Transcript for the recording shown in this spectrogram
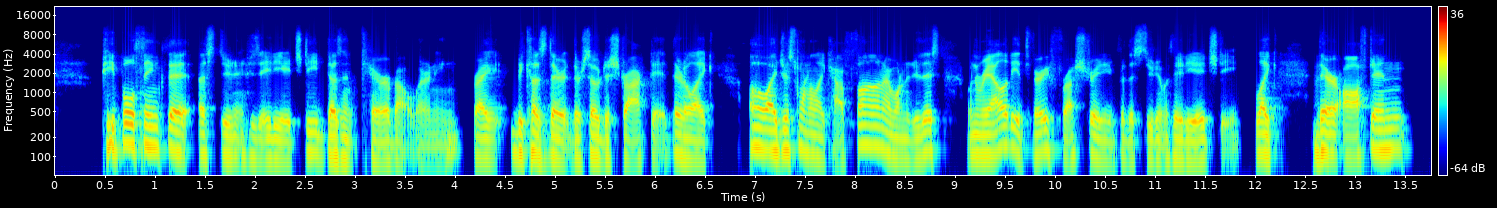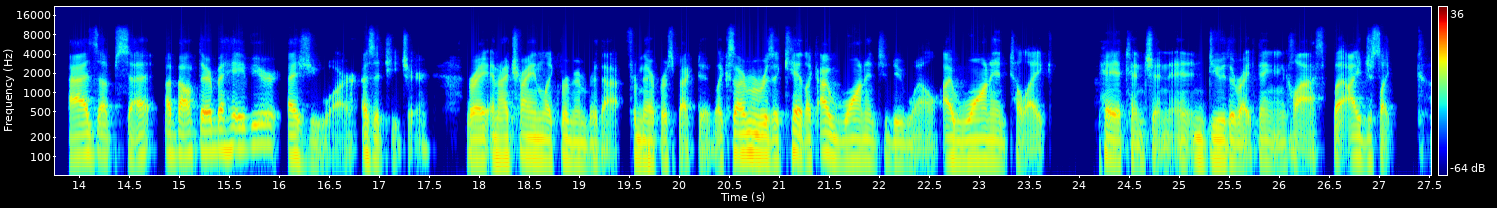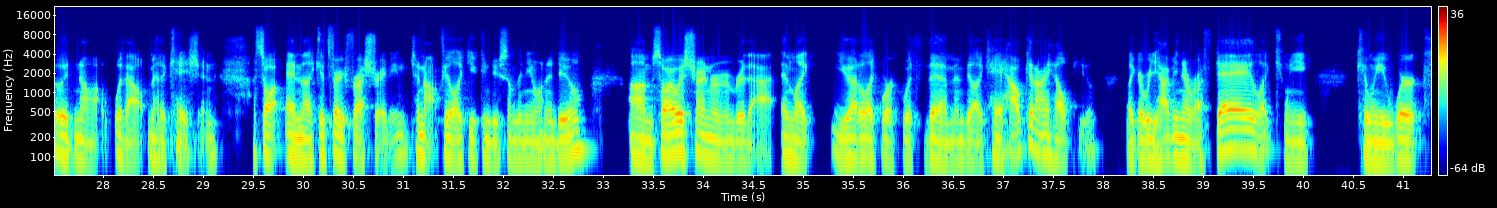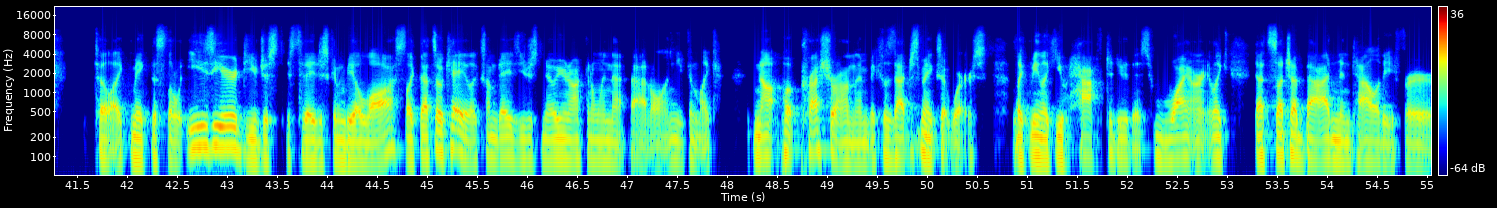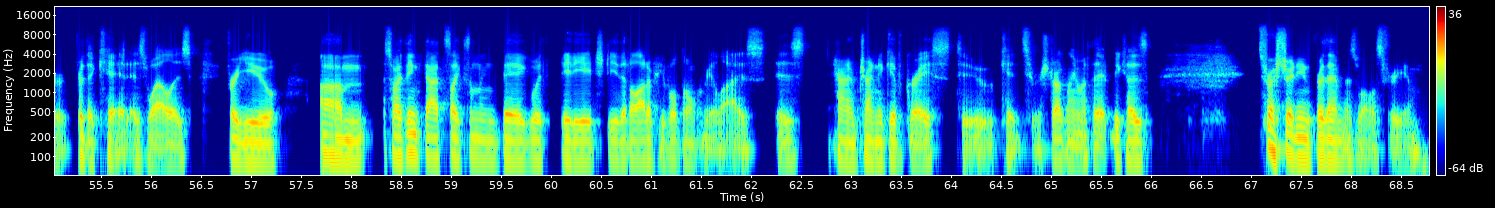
people think that a student who's ADHD doesn't care about learning, right? Because they're they're so distracted. They're like, oh, I just want to like have fun. I want to do this. When in reality, it's very frustrating for the student with ADHD. Like they're often as upset about their behavior as you are as a teacher right? And i try and like remember that from their perspective. Like because i remember as a kid like i wanted to do well. I wanted to like pay attention and, do the right thing in class but i just like could not without medication. So and like it's very frustrating to not feel like you can do something you want to do. Um so i always try and remember that. And like you got to like work with them and be like hey how can i help you? Like are we having a rough day? Like can we can we work to like make this a little easier? Do you just is today just going to be a loss? Like that's okay. Like some days you just know you're not going to win that battle and you can like not put pressure on them because that just makes it worse. Like being like you have to do this. Why aren't you like that's such a bad mentality for for the kid as well as for you. Um so I think that's like something big with ADHD that a lot of people don't realize is kind of trying to give grace to kids who are struggling with it because it's frustrating for them as well as for you.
